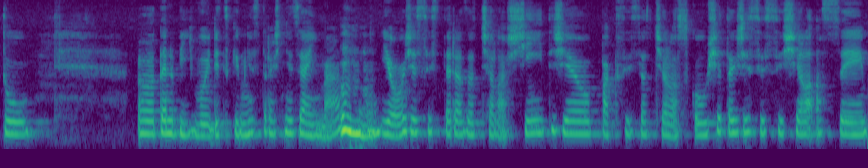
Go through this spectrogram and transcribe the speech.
tu ten vývoj vždycky mě strašně zajímá. Mm-hmm. Jo, že jsi teda začala šít, že jo, pak jsi začala zkoušet, takže jsi si šila asi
